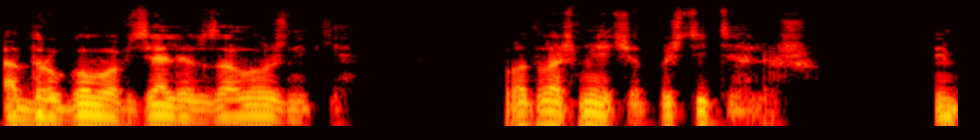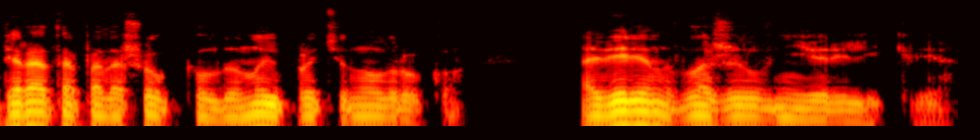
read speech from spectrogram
а другого взяли в заложники. Вот ваш меч, отпустите Алешу. Император подошел к колдуну и протянул руку. Аверин вложил в нее реликвию.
